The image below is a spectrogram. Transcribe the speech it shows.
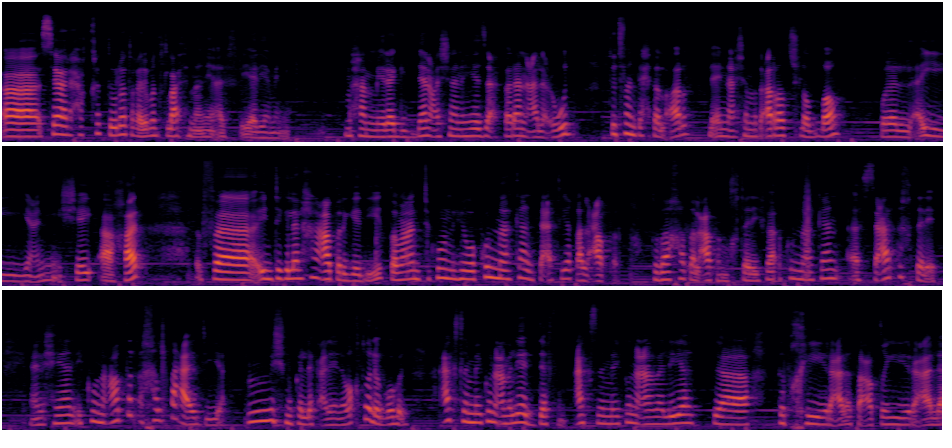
آه سعر حق الدولة تقريبا تطلع ثمانية ألف ريال يمني. محمرة جدا عشان هي زعفران على عود تدفن تحت الأرض لأن عشان ما تعرضش للضوء. ولا لأي يعني شيء آخر. فينتقل لها عطر جديد. طبعا تكون هو كل ما كان تعتيق العطر طباخات العطر مختلفة كل ما كان السعر تختلف. يعني أحيانا يكون عطر خلطة عادية مش مكلف علينا وقت ولا جهد. عكس لما يكون عملية دفن عكس لما يكون عملية آه، تبخير على تعطير على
